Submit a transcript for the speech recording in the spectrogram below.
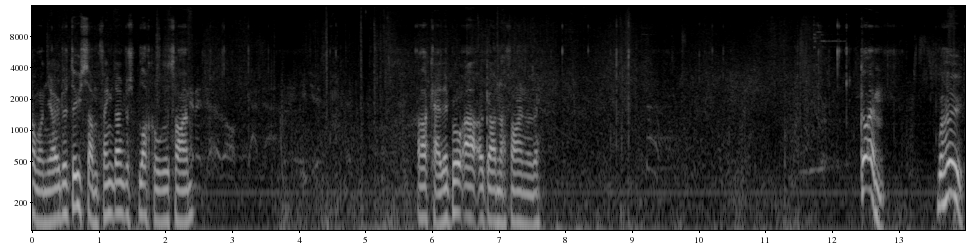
Come on, Yoda, do something. Don't just block all the time. Okay, they brought out a gunner finally. Got him! Woohoo!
